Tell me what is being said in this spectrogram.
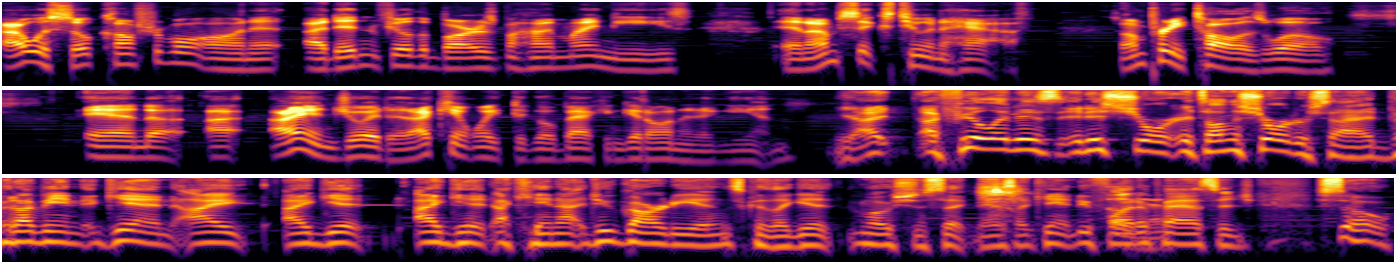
I was so comfortable on it. I didn't feel the bars behind my knees, and I'm six two and a half, so I'm pretty tall as well. And uh, I I enjoyed it. I can't wait to go back and get on it again. Yeah, I, I feel it is it is short. It's on the shorter side, but I mean, again, I I get I get I cannot do Guardians because I get motion sickness. I can't do Flight of Passage, so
